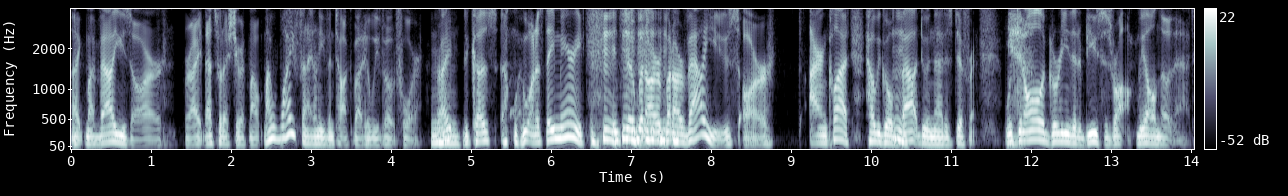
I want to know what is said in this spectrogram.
Like my values are, right? That's what I share with my my wife and I don't even talk about who we vote for, right? Because we want to stay married. And so, but our but our values are ironclad. How we go about doing that is different. We can all agree that abuse is wrong. We all know that.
